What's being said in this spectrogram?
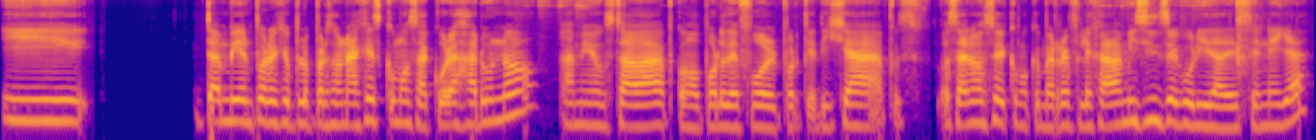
Y también, por ejemplo, personajes como Sakura Haruno, a mí me gustaba como por default, porque dije, ah, pues, o sea, no sé, como que me reflejaba mis inseguridades en ella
